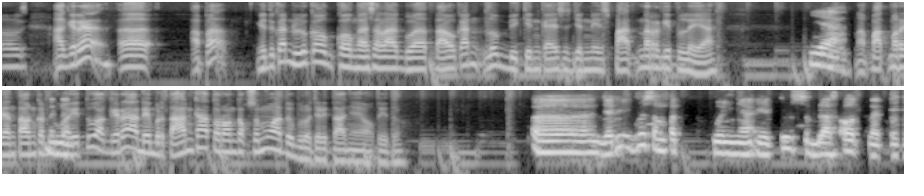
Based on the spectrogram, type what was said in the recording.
Oh, akhirnya eh, apa? Itu kan dulu kalau kalau nggak salah gua tahu kan lu bikin kayak sejenis partner gitu lah ya. Iya, Nah partner yang tahun kedua itu akhirnya ada yang bertahan kah atau rontok semua tuh bro ceritanya waktu itu? eh, jadi gue sempat punya itu 11 outlet tuh.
